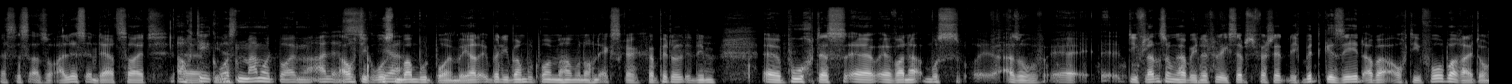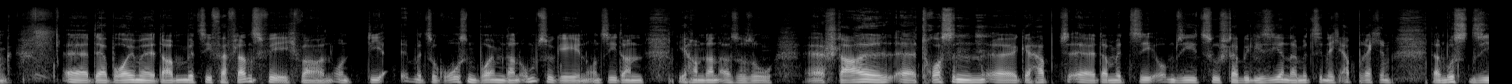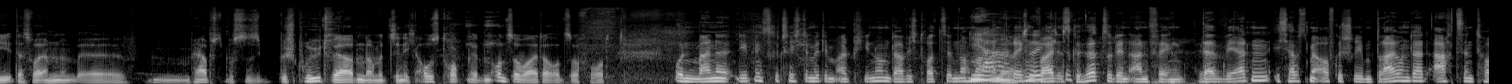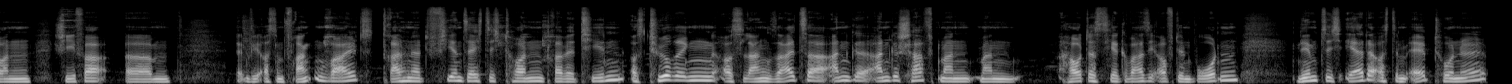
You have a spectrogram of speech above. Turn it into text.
Das ist also alles in der Zeit. Auch die äh, großen Mammutbäume, alles. Auch die großen ja. Mammutbäume. Ja, über die Mammutbäume haben wir noch ein extra Kapitel in dem äh, Buch. Das äh, war, muss, also äh, die Pflanzung habe ich natürlich selbstverständlich mitgesehen, aber auch die Vorbereitung äh, der Bäume, damit sie verpflanzfähig waren und die mit so großen Bäumen dann umzugehen und sie dann, die haben dann also so äh, Stahltrossen gehabt, damit sie, um sie zu stabilisieren, damit sie nicht abbrechen. Dann mussten sie das war im, äh, im Herbst, musste sie besprüht werden, damit sie nicht austrockneten und so weiter und so fort. Und meine Lieblingsgeschichte mit dem Alpinum darf ich trotzdem nochmal ja, anbringen, weil es gehört zu den Anfängen. Da werden, ich habe es mir aufgeschrieben, 318 Tonnen Schiefer ähm, irgendwie aus dem Frankenwald, 364 Tonnen Travertin aus Thüringen, aus Langensalza ange, angeschafft. Man, man haut das hier quasi auf den Boden nimmt sich Erde aus dem Elbtunnel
